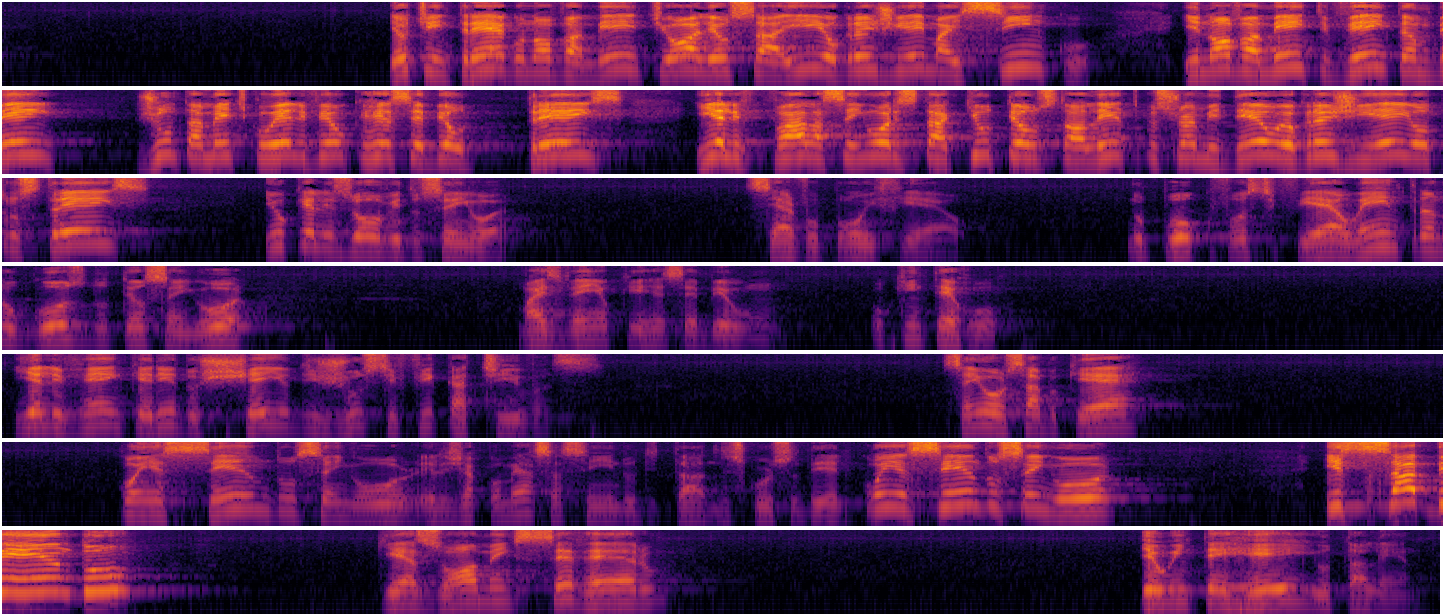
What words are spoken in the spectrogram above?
Eu te entrego novamente. Olha, eu saí, eu granjeei mais cinco. E novamente vem também, juntamente com ele, vem o que recebeu três. E ele fala: Senhor, está aqui o teu talento que o Senhor me deu. Eu granjeei outros três. E o que eles ouvem do Senhor? Servo bom e fiel. No pouco foste fiel, entra no gozo do teu Senhor mas vem o que recebeu um, o que enterrou. E ele vem, querido, cheio de justificativas. Senhor, sabe o que é? Conhecendo o Senhor, ele já começa assim no ditado, no discurso dele. Conhecendo o Senhor e sabendo que és homem severo, eu enterrei o talento.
